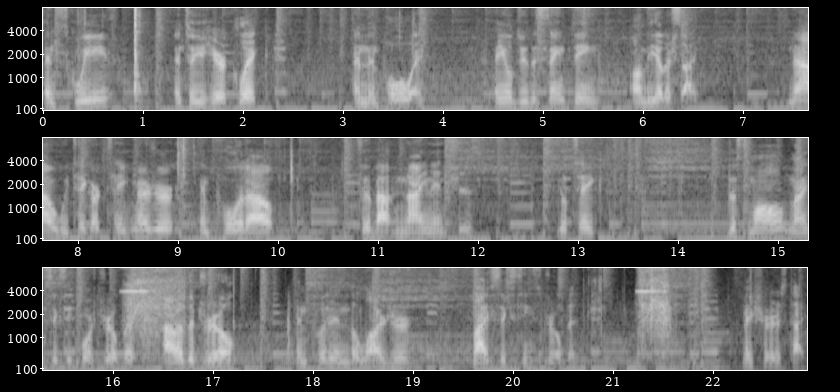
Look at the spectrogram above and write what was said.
and squeeze until you hear a click and then pull away. And you'll do the same thing on the other side. Now we take our tape measure and pull it out to about nine inches. You'll take the small 9 64 drill bit out of the drill and put in the larger 5 16 drill bit. Make sure it is tight.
